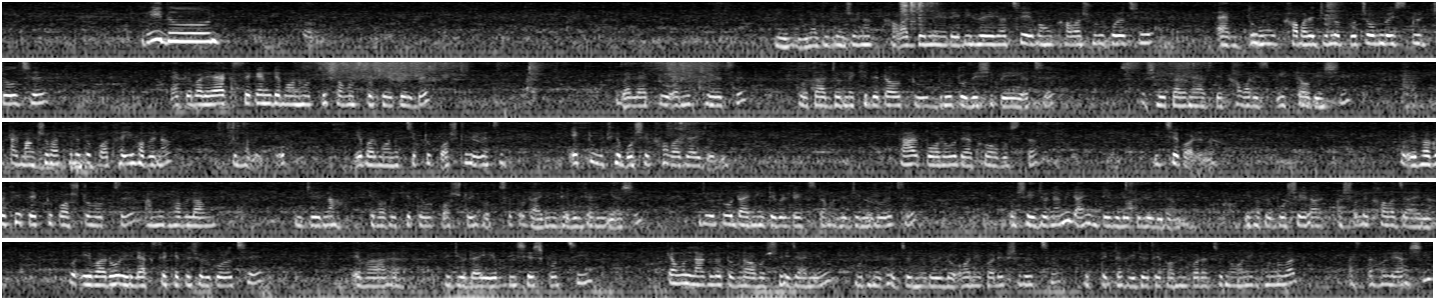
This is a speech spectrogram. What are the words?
দিদুন। আমার দিদুন সোনা খাওয়ার জন্য রেডি হয়ে গেছে এবং খাওয়া শুরু করেছে। একদম খাবারের জন্য প্রচণ্ড স্পিড চলছে। একেবারে এক সেকেন্ডে মনে হচ্ছে সমস্ত খেয়ে ফেলবে। বেলা একটু অনেক হয়েছে, তো তার জন্য খিদেটাও একটু দ্রুত বেশি পেয়ে গেছে। তো সেই কারণে আজকে খাবার স্পিডটাও বেশি। আর মাংস ভাত হলে তো কথাই হবে না, একটু ভালোই এবার মনে হচ্ছে একটু কষ্ট হয়ে গেছে। একটু উঠে বসে খাওয়া যায় যদি। তারপরেও দেখো অবস্থা। ইচ্ছে করে না। তো এভাবে খেতে একটু কষ্ট হচ্ছে। আমি ভাবলাম যে না, এভাবে খেতে ওর কষ্টই হচ্ছে। তো ডাইনিং টেবিলটা নিয়ে আসি। যেহেতু ডাইনিং টেবিলটা এক্সট্রা আমাদের জন্য রয়েছে, তো সেই জন্য আমি ডাইনিং টেবিলে তুলে দিলাম। এভাবে বসে আসলে খাওয়া যায় না। তো এবারও রিল্যাক্সে খেতে শুরু করেছে। এবার ভিডিওটা অবধি শেষ করছি। কেমন লাগল তোমরা অবশ্যই জানিও। মধুমিতার জন্য রইল অনেক অনেক শুভেচ্ছা। প্রত্যেকটা ভিডিওতে কমেন্ট করার জন্য অনেক ধন্যবাদ। আজ তাহলে আসি।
